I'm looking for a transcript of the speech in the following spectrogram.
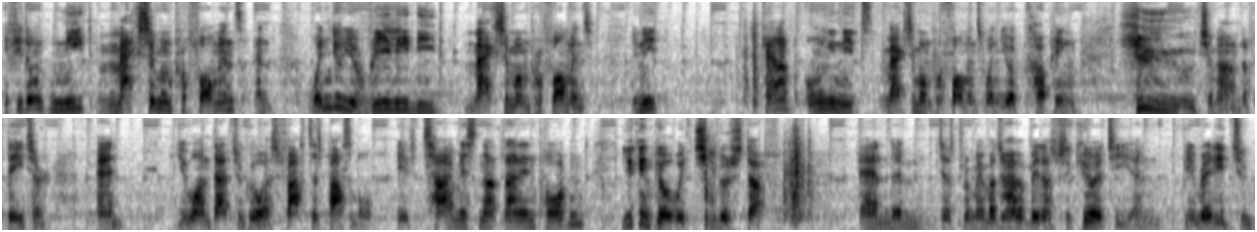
if you don't need maximum performance and when do you really need maximum performance you need kind of only need maximum performance when you're copying huge amount of data and you want that to go as fast as possible if time is not that important you can go with cheaper stuff and um, just remember to have a bit of security and be ready to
